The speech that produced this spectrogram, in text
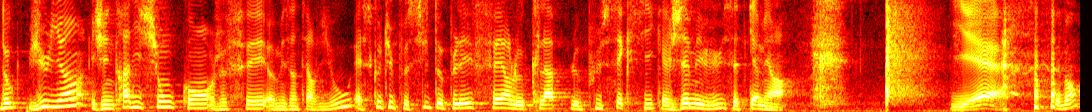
Donc Julien, j'ai une tradition quand je fais euh, mes interviews. Est-ce que tu peux s'il te plaît faire le clap le plus sexy qu'a jamais vu cette caméra? Yeah! C'est bon?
